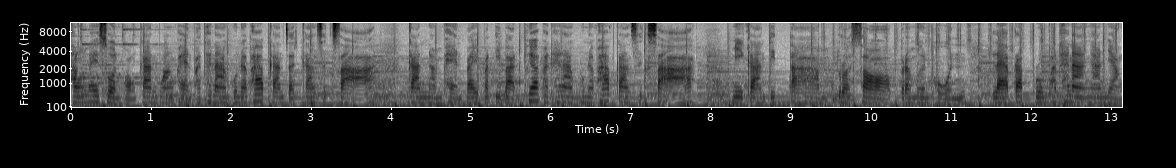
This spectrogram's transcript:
ทั้งในส่วนของการวางแผนพัฒนาคุณภาพการจัดการศึกษา การนำแผนไปปฏิบัติเพื่อพัฒนาคุณภาพการศึกษา มีการติดตาม ตรวจสอบ ประเมินผล และปรับปรุงพัฒนางานอย่าง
